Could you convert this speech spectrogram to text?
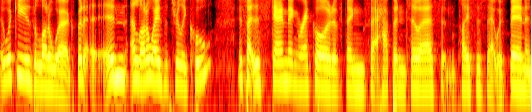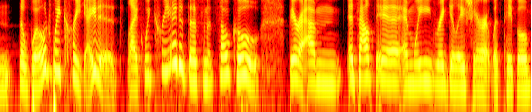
A wiki is a lot of work, but in a lot of ways, it's really cool. It's like this standing record of things that happened to us and places that we've been and the world we created. Like we created this, and it's so cool. There, um, it's out there, and we regularly share it with people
